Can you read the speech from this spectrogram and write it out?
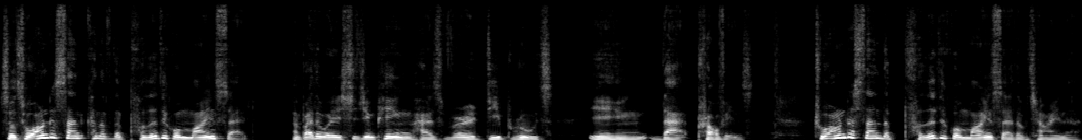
So to understand kind of the political mindset and by the way, Xi Jinping has very deep roots in that province. To understand the political mindset of China,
